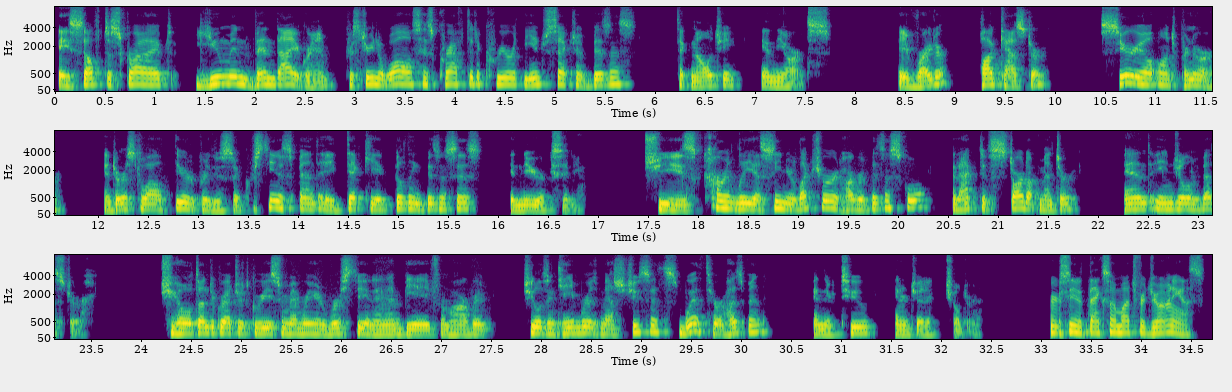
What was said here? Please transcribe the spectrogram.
A self described human Venn diagram, Christina Wallace has crafted a career at the intersection of business, technology, and the arts. A writer, podcaster, serial entrepreneur, and erstwhile theater producer, Christina spent a decade building businesses in New York City. She's currently a senior lecturer at Harvard Business School, an active startup mentor, and angel investor. She holds undergraduate degrees from Emory University and an MBA from Harvard. She lives in Cambridge, Massachusetts, with her husband and their two energetic children. Christina, thanks so much for joining us.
